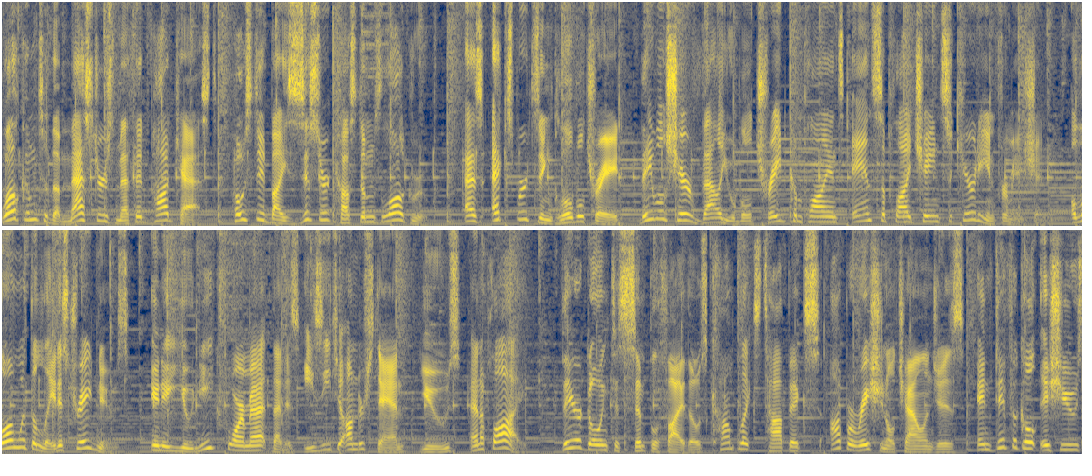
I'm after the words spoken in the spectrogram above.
Welcome to the Masters Method podcast, hosted by Zisser Customs Law Group. As experts in global trade, they will share valuable trade compliance and supply chain security information, along with the latest trade news, in a unique format that is easy to understand, use, and apply. They are going to simplify those complex topics, operational challenges, and difficult issues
